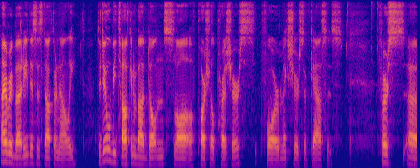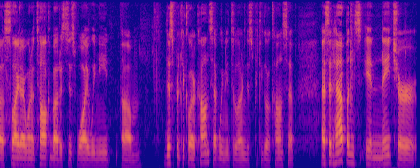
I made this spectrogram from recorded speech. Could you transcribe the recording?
Hi everybody, this is Dr. Nauli. Today we'll be talking about Dalton's law of partial pressures for mixtures of gases. First uh, slide I want to talk about is just why we need um, this particular concept. We need to learn this particular concept. As it happens in nature,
